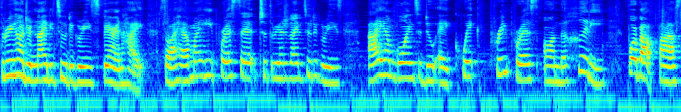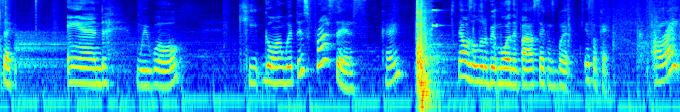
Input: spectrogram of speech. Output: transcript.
392 degrees Fahrenheit. So I have my heat press set to 392 degrees. I am going to do a quick pre-press on the hoodie for about five seconds. And we will keep going with this process, okay? That was a little bit more than five seconds, but it's okay. All right,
